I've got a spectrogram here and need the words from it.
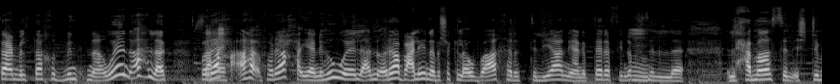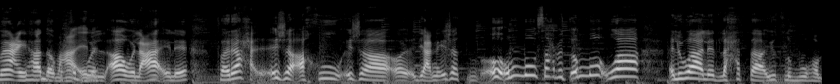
تعمل تاخذ بنتنا وين أهلك؟ فراح أه- فراح يعني هو لأنه قراب علينا بشكل أو بآخر التليان يعني بتعرفي نفس ال- الحماس الاجتماعي هذا وحب عائلة. ال- آه والعائلة. فراح اجى اخوه اجى يعني إجت أمه صاحبة أمه والوالد لحتى يطلبوهم.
